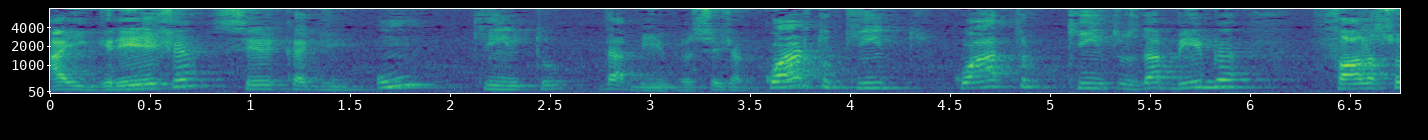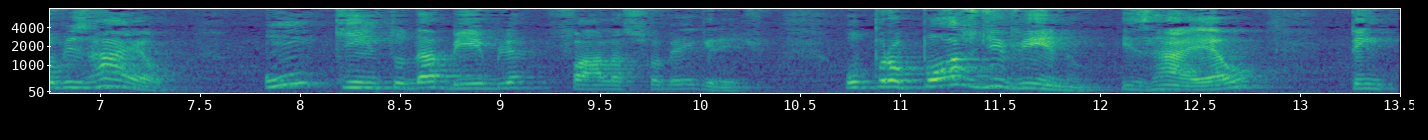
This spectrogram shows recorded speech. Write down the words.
A igreja, cerca de um quinto da Bíblia. Ou seja, quarto quinto, quatro quintos da Bíblia fala sobre Israel. Um quinto da Bíblia fala sobre a igreja. O propósito divino, Israel tem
